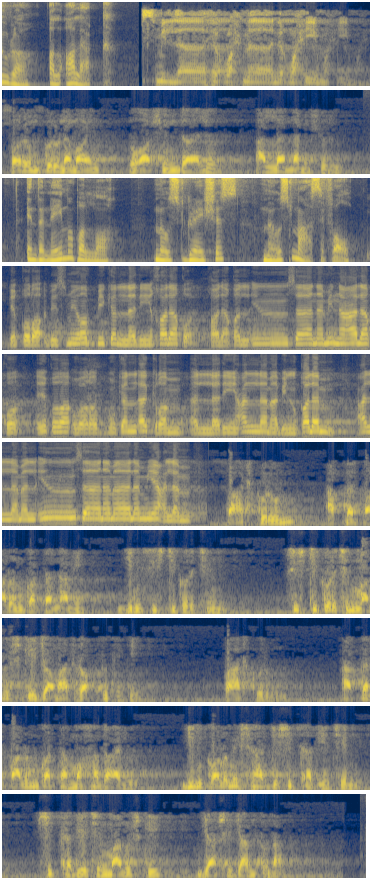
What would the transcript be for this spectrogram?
Surah Al Alaq. بسم الله الرحمن الرحيم পরম করুণাময় ও অসীম দয়ালু আল্লাহর নামে শুরু In the name of Allah, most gracious, most merciful. اقرأ باسم ربك الذي خلق خلق الإنسان من علق اقرأ وربك الأكرم الذي علم بالقلم علم الإنسان ما لم يعلم পাঠ করুন আপনার পালনকর্তার নামে যিনি সৃষ্টি করেছেন সৃষ্টি করেছেন মানুষকে জমাট রক্ত থেকে। পাঠ করুন। আপনার পালনকর্তা মহাদয়ালু, যিনি কলমের সাহায্যে শিক্ষা দিয়েছেন শিক্ষা দিয়েছেন মানুষকে যা সে জানত না।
